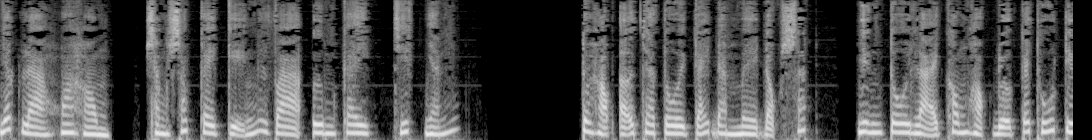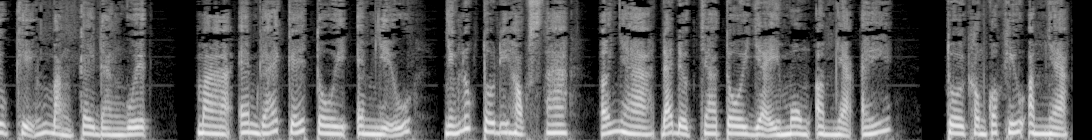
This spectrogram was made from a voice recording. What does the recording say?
nhất là hoa hồng, săn sóc cây kiển và ươm cây, chiết nhánh. Tôi học ở cha tôi cái đam mê đọc sách, nhưng tôi lại không học được cái thú tiêu khiển bằng cây đàn nguyệt, mà em gái kế tôi, em nhiễu, những lúc tôi đi học xa, ở nhà đã được cha tôi dạy môn âm nhạc ấy. Tôi không có khiếu âm nhạc,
